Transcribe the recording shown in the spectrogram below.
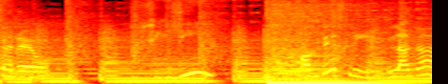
कर रहे हो। रियली ऑब्वियसली लगा।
